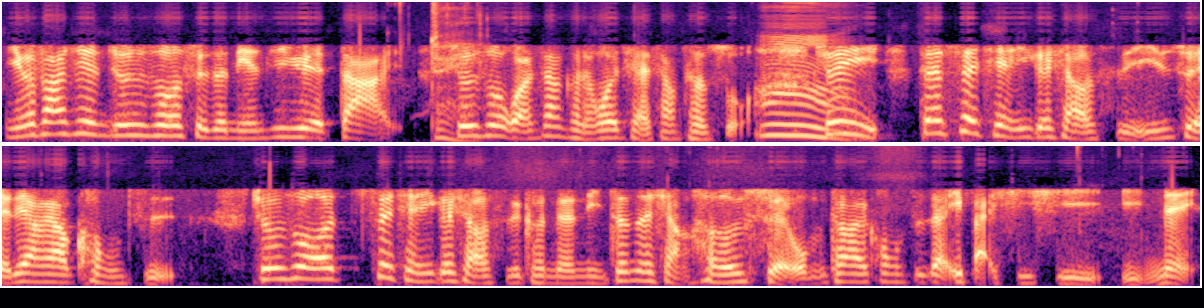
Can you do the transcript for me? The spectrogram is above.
你会发现，就是说随着年纪越大，对就是说晚上可能会起来上厕所，嗯，所以在睡前一个小时饮水量要控制，就是说睡前一个小时可能你真的想喝水，我们都要控制在一百 CC 以内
